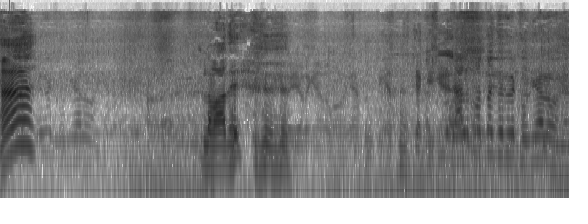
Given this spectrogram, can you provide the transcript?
ਹੈਂ? ਲਵਾ ਦੇ। ਚੱਲ ਪੁੱਤ ਜਿੰਨੇ ਖੁਗੀਆਂ ਲਾਉਣੀਆਂ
